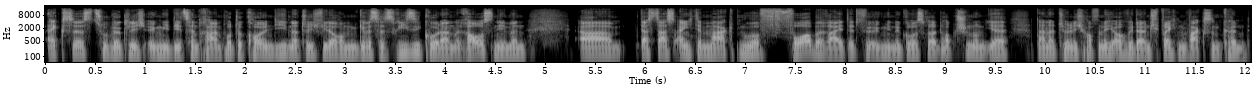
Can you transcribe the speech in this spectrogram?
Access zu wirklich irgendwie dezentralen Protokollen, die natürlich wiederum ein gewisses Risiko dann rausnehmen, ähm, dass das eigentlich den Markt nur vorbereitet für irgendwie eine größere Adoption und ihr dann natürlich hoffentlich auch wieder entsprechend wachsen könnt.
